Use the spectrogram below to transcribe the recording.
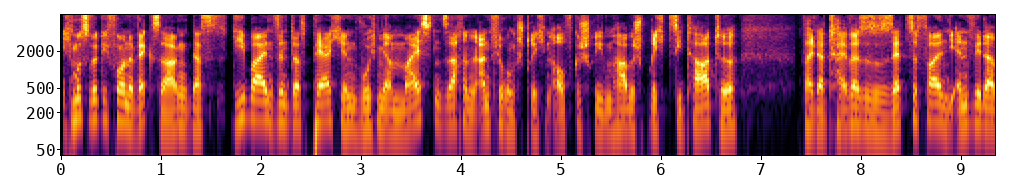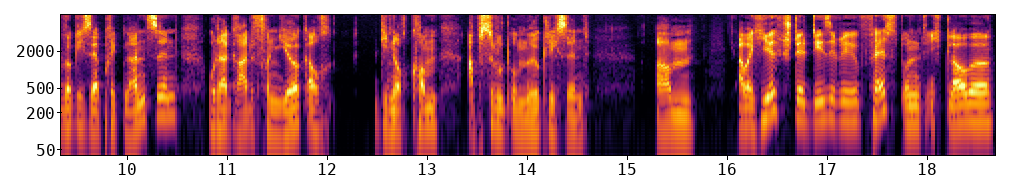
ich muss wirklich vorneweg sagen, dass die beiden sind das Pärchen, wo ich mir am meisten Sachen in Anführungsstrichen aufgeschrieben habe, sprich Zitate, weil da teilweise so Sätze fallen, die entweder wirklich sehr prägnant sind oder gerade von Jörg auch die noch kommen, absolut unmöglich sind. Ähm, aber hier stellt Desiree fest und ich glaube,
